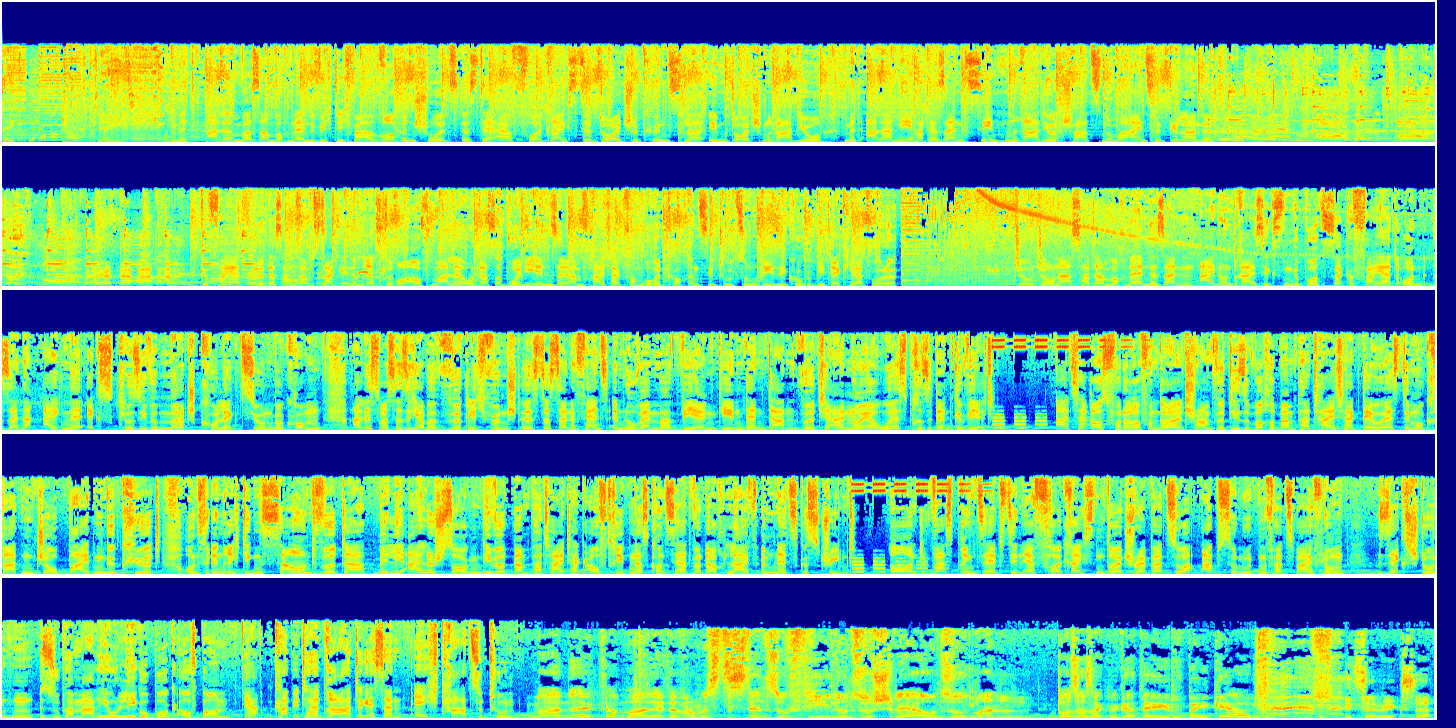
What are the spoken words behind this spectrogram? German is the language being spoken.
Music Update. Mit allem, was am Wochenende wichtig war, Robin Schulz ist der erfolgreichste deutsche Künstler im deutschen Radio. Mit Alané hat er seinen zehnten Radiocharts Nummer 1 Hit gelandet. Gefeiert wurde das am Samstag in einem Restaurant auf Malle und das, obwohl die Insel am Freitag vom Robert Koch Institut zum Risikogebiet erklärt wurde. Joe Jonas hat am Wochenende seinen 31. Geburtstag gefeiert und seine eigene exklusive Merch-Kollektion bekommen. Alles, was er sich aber wirklich wünscht, ist, dass seine Fans im November wählen gehen, denn dann wird ja ein neuer US-Präsident gewählt. Als Herausforderer von Donald Trump wird diese Woche beim Parteitag der US-Demokraten Joe Biden gekürt. Und für den richtigen Sound wird da Billie Eilish sorgen. Die wird beim Parteitag auftreten. Das Konzert wird auch live im Netz gestreamt. Und was bringt selbst den erfolgreichsten Deutschrapper zur absoluten Verzweiflung? Sechs Stunden Super Mario Lego Burg aufbauen. Ja, Capital Bra hatte gestern echt hart zu tun. Mann, Alter, Mann, Alter, warum ist das denn so viel und so schwer und so, Mann? Bossa sagt mir gerade, ey, ruf bei Ikea an. Dieser Wichser.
